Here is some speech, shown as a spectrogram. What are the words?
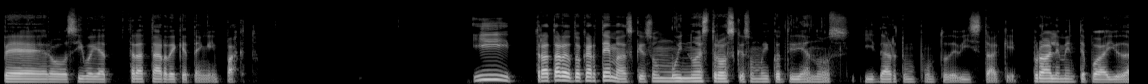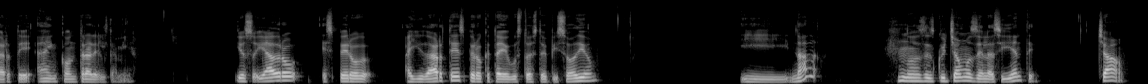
Pero sí voy a tratar de que tenga impacto. Y tratar de tocar temas que son muy nuestros, que son muy cotidianos y darte un punto de vista que probablemente pueda ayudarte a encontrar el camino. Yo soy Adro, espero ayudarte, espero que te haya gustado este episodio. Y nada, nos escuchamos en la siguiente. Chao.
